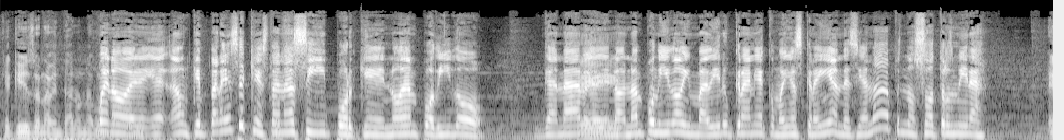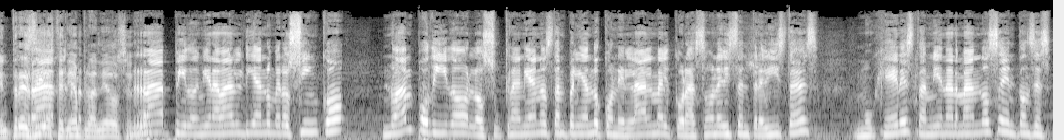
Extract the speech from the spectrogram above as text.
que aquellos van a aventar una bomba. Bueno, atómica". eh, eh, aunque parece que están así porque no han podido ganar, Sí. eh, no, no han podido invadir Ucrania como ellos creían. Decían, ah, pues nosotros, mira, en tres días tenían planeado seguro. rápido. Y mira, va el día número 5. No han podido, los ucranianos están peleando con el alma, el corazón. He visto entrevistas, mujeres también armándose. Entonces,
